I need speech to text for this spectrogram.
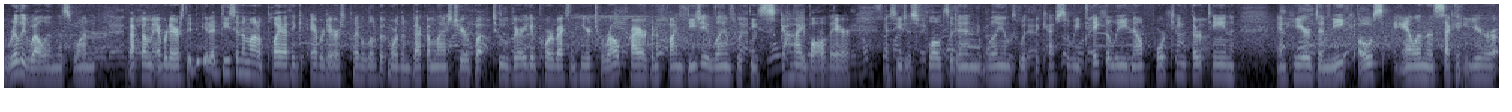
really well in this one. Beckham, Abbrederis, they did get a decent amount of play. I think Abbrederis played a little bit more than Beckham last year, but two very good quarterbacks in here. Terrell Pryor going to find DJ Williams with the sky ball there as he just floats it in. Williams with the catch, so we take the lead now 14-13. And here, Danique Ose Allen, the second year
